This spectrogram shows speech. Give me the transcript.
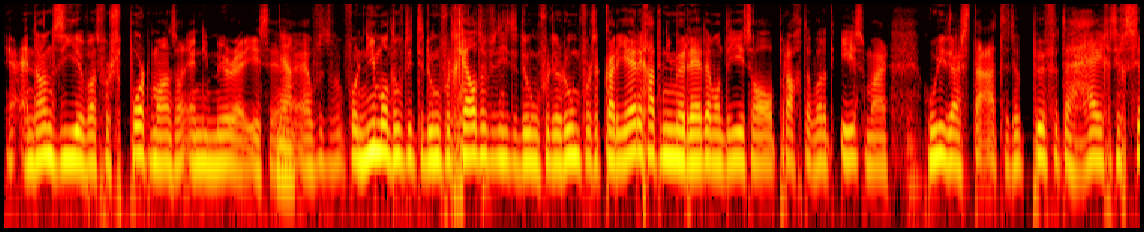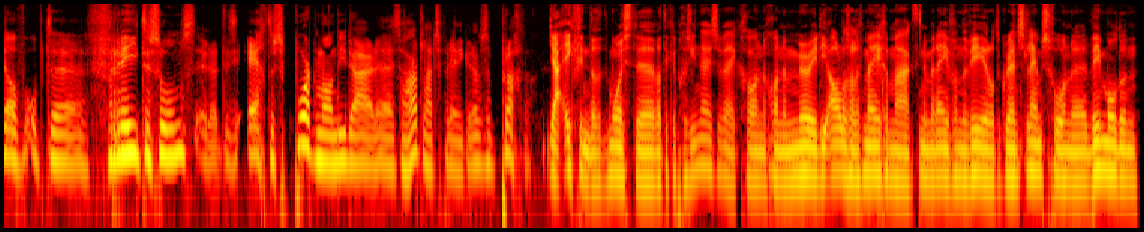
Ja, en dan zie je wat voor sportman zo'n Andy Murray is. Hè. Ja. Hij hoeft het, voor niemand hoeft hij te doen, voor het geld hoeft hij niet te doen, voor de roem, voor zijn carrière gaat hij niet meer redden, want die is al prachtig wat het is. Maar hoe hij daar staat, te puffen, te hijgen, zichzelf op te vreten soms. eh, Dat is echt een sportman die daar eh, zijn hart laat spreken. Dat is prachtig. Ja, ik vind dat het mooiste wat ik heb gezien deze week. Gewoon, gewoon een Murray die alles al heeft meegemaakt. Nummer 1 van de wereld, Grand Slams gewonnen. Wimbledon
